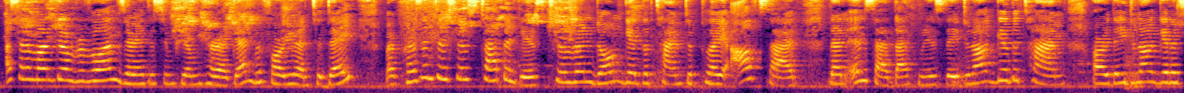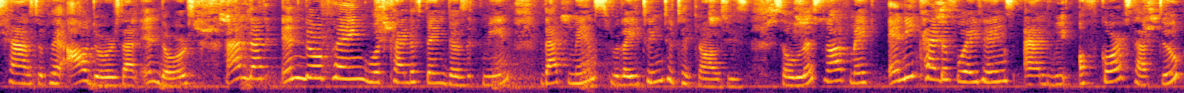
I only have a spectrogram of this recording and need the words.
Assalamualaikum everyone, Zarina Simpium here again before you and today my presentation's topic is children don't get the time to play outside than inside. That means they do not get the time or they do not get a chance to play outdoors than indoors. And that indoor playing, what kind of thing does it mean? That means relating to technologies. So let's not make any kind of waitings and we of course have to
